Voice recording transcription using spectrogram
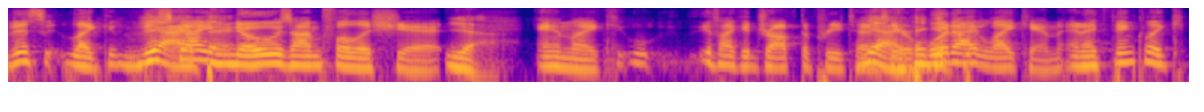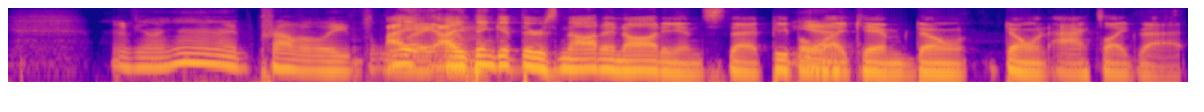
this. Like this Yeah, I guy think- knows I'm full of shit, yeah and like w- if I could drop the pretense Yeah, I here, think would if- I like him? And I think like I'd be like, eh, I'd probably. I, like I him. think if there's not an audience that people Yeah. like him don't don't act like that.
